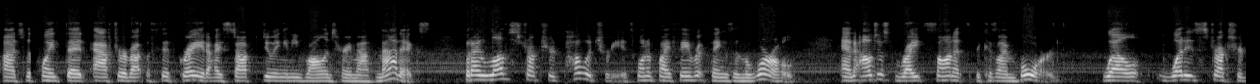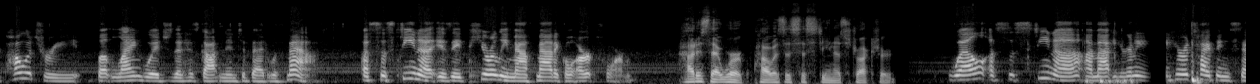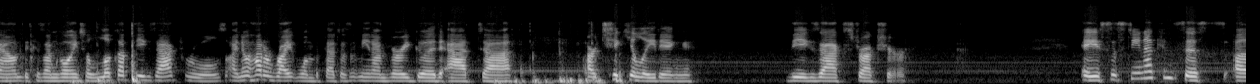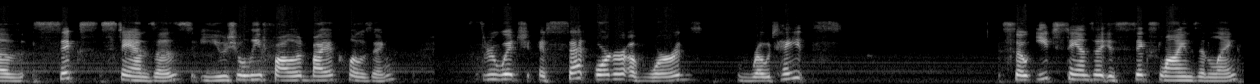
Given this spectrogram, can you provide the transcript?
uh, to the point that after about the fifth grade, I stopped doing any voluntary mathematics. But I love structured poetry. It's one of my favorite things in the world. And I'll just write sonnets because I'm bored. Well, what is structured poetry but language that has gotten into bed with math? A sestina is a purely mathematical art form. How does that work? How is a sestina structured? Well, a sestina, I'm at, you're going to hear a typing sound because I'm going to look up the exact rules. I know how to write one, but that doesn't mean I'm very good at uh, articulating the exact structure. A sestina consists of six stanzas, usually followed by a closing, through which a set order of words rotates. So each stanza is six lines in length,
